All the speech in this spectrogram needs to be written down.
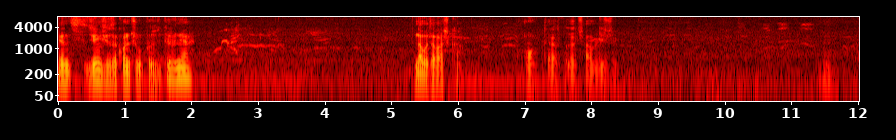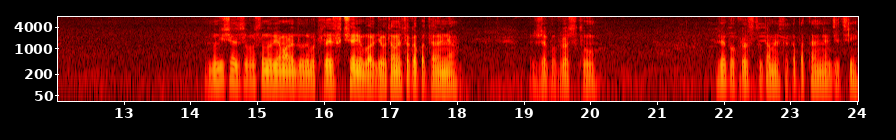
Więc dzień się zakończył pozytywnie. Znowu ta ważka. O, teraz podleciała bliżej. No dzisiaj sobie postanowiłem, ale tutaj, bo tutaj jest w cieniu bardziej, bo tam jest taka patelnia, że po prostu, że po prostu tam jest taka patelnia dzieci,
